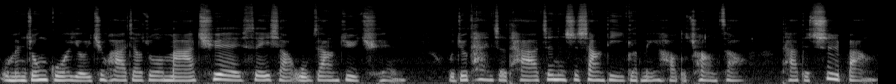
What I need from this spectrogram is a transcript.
我们中国有一句话叫做“麻雀虽小，五脏俱全”。我就看着它，真的是上帝一个美好的创造。它的翅膀，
